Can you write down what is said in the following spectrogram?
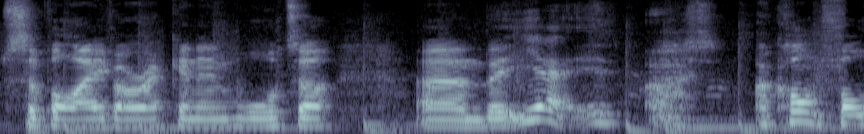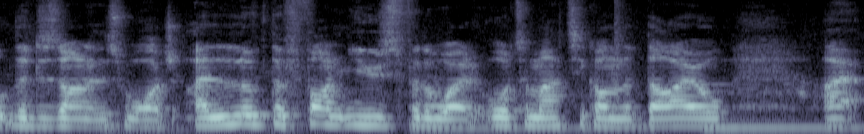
survive, I reckon, in water. Um, but yeah, it, uh, I can't fault the design of this watch. I love the font used for the word automatic on the dial. I,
